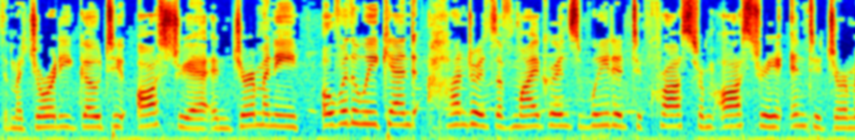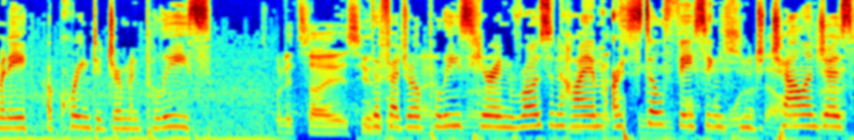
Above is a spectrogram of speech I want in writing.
The majority go to Austria and Germany. Over the weekend, hundreds of migrants waited to cross from Austria into Germany, according to German police. The federal police here in Rosenheim are still facing huge challenges.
